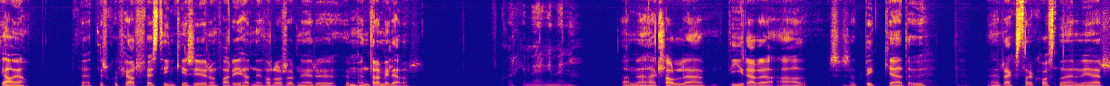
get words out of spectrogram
Já, já. Þetta er sko fjárfestingin sem við erum farið í hérna í þólásöfni eru um 100 miljardar. Hvorki meðin ég minna. Þannig að það er klálega dýrar að sagt, byggja þetta upp en rekstrakostnaðin er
